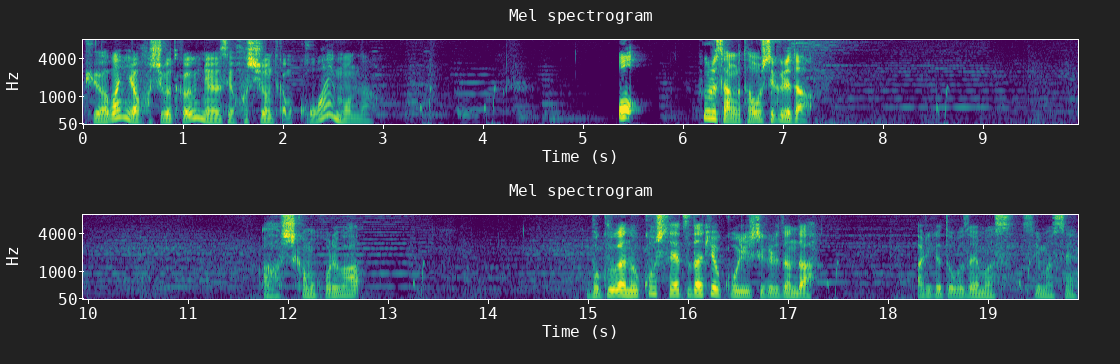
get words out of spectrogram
ピュアバニラ星5とか海の妖精星4とかも怖いもんな。おフルさんが倒してくれた。あ、しかもこれは、僕が残したやつだけを購入してくれたんだ。ありがとうございます。すいません。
